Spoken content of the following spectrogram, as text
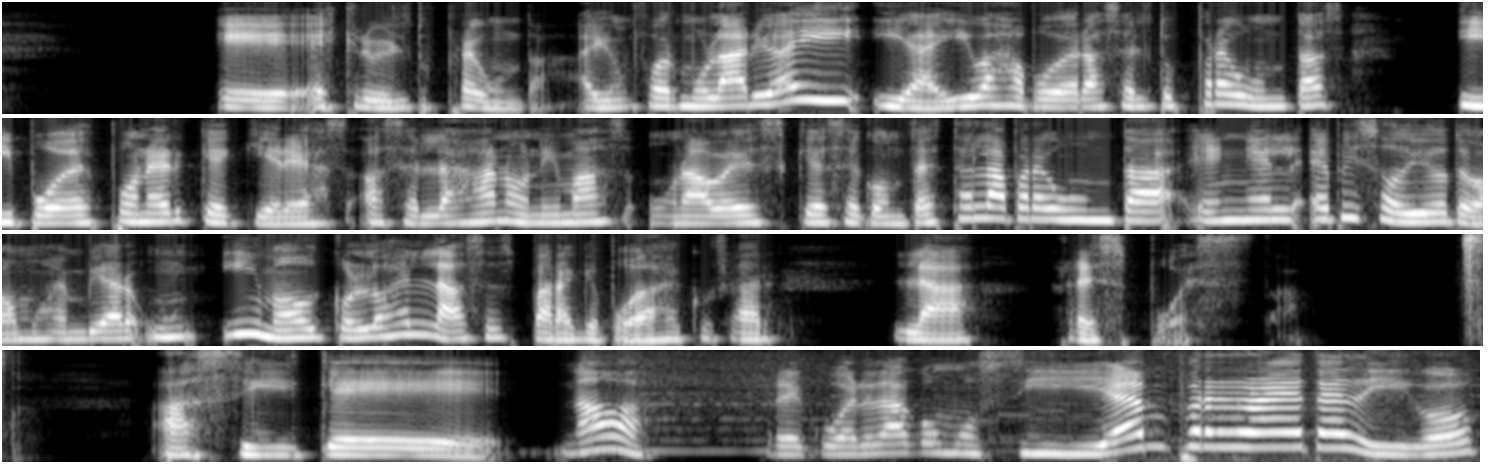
eh, escribir tus preguntas. Hay un formulario ahí y ahí vas a poder hacer tus preguntas y puedes poner que quieres hacerlas anónimas. Una vez que se conteste la pregunta en el episodio, te vamos a enviar un email con los enlaces para que puedas escuchar la respuesta. Así que, nada, Recuerda, como siempre te digo,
